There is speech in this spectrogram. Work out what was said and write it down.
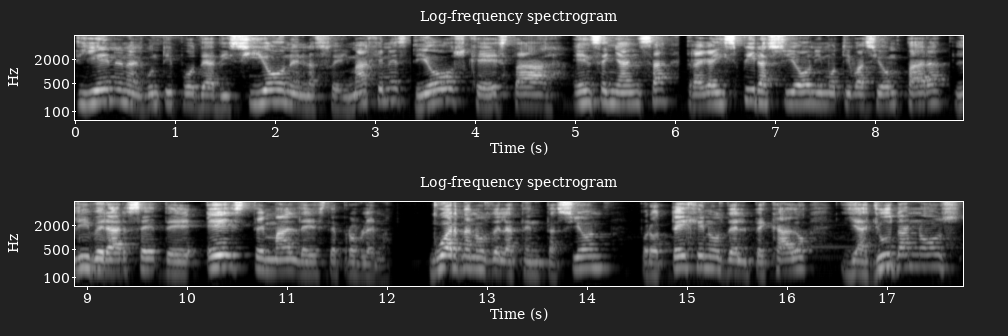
tienen algún tipo de adición en las imágenes, Dios que esta enseñanza traiga inspiración y motivación para liberarse de este mal, de este problema. Guárdanos de la tentación, protégenos del pecado y ayúdanos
